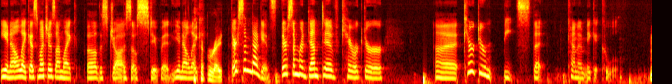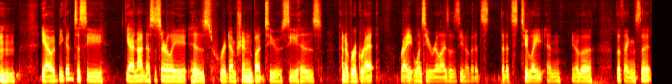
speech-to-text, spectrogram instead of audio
you know. Like as much as I'm like, oh, this jaw is so stupid, you know. Like right. there's some nuggets. There's some redemptive character, uh, character beats that kind of make it cool. Yeah, it would be good to see. Yeah, not necessarily his redemption, but to see his kind of regret, right? Once he realizes, you know, that it's that it's too late, and you know the the things that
